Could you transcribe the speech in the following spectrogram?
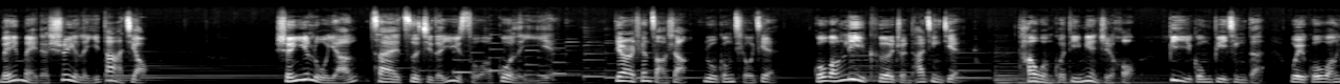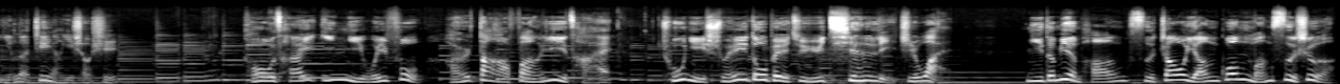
美美的睡了一大觉。神医鲁阳在自己的寓所过了一夜。第二天早上入宫求见，国王立刻准他觐见。他吻过地面之后，毕恭毕敬地为国王吟了这样一首诗：“口才因你为父而大放异彩，除你谁都被拒于千里之外。你的面庞似朝阳，光芒四射，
